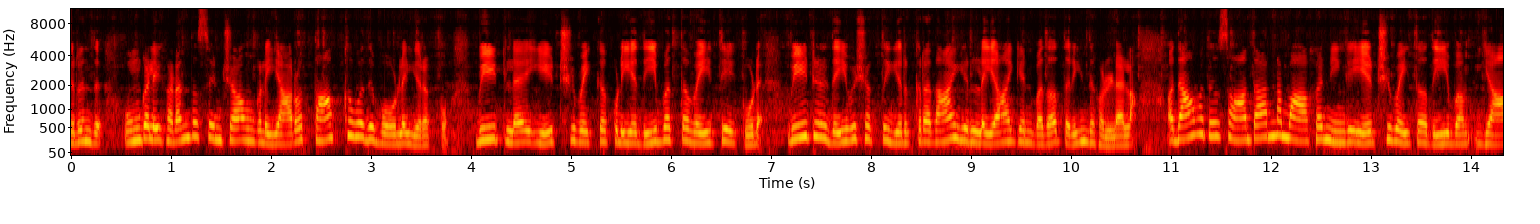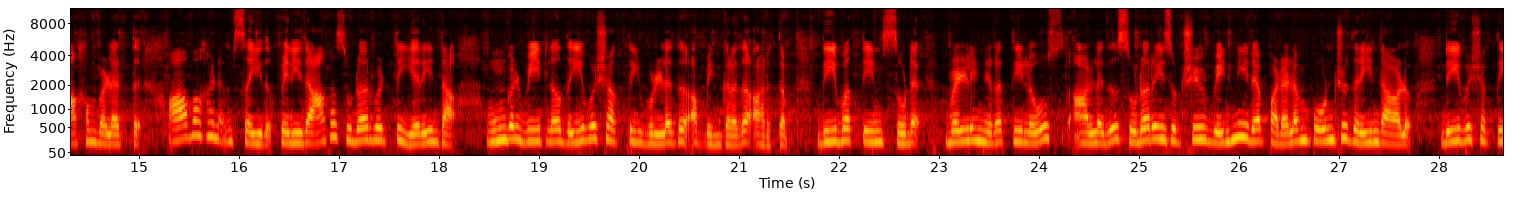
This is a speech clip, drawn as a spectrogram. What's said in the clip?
இருந்து உங்களை கடந்து சென்றால் உங்களை யாரோ தாக்குவது போல இருக்கும். வீட்டில் ஏற்றி வைக்கக்கூடிய தீபத்தை வைத்தே கூட வீட்டில் தெய்வ சக்தி இருக்கிறதா இல்லையா என்பதை தெரிந்து கொள்ளலாம். அதாவது சாதாரணமாக நீங்கள் ஏற்றி வைத்த தீபம் யாகம் வளர்த்து ஆவகனம் செய்து பெரிதாக சுடர்விட்டு எரிந்தால் உங்கள் வீட்டில் தெய்வ சக்தி உள்ளது அப்படிங்கிறது அர்த்தம். தீபத்தின் சுடர் வெள்ளை நிறத்திலோ அல்லது சுடரை சுற்றி வெண்ணிற படலம் போன்று தெரிந்தாலோ தெய்வ சக்தி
